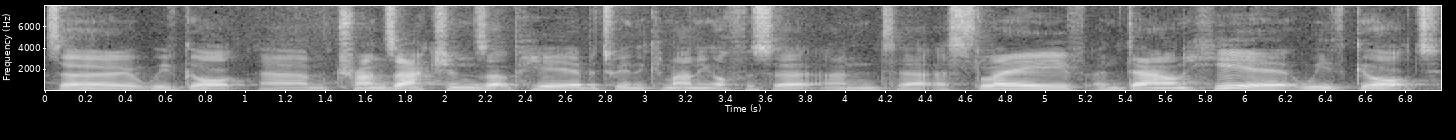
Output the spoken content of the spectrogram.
So we've got um, transactions up here between the commanding officer and uh, a slave, and down here we've got,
